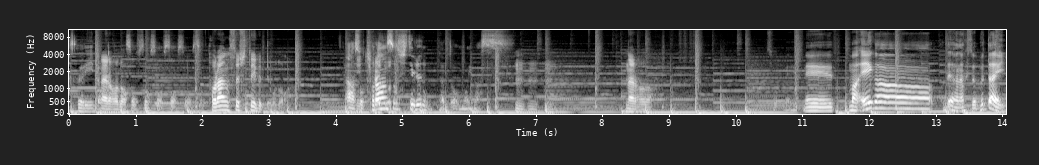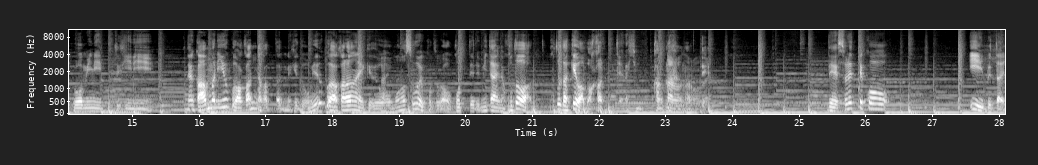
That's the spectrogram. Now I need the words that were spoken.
薬とか。なるほど。そうそうそうそうそうそう。トランスしてるってこと？あそうトランスしてるんだと思います。うんうんうん。なるほど。そうね。で、まあ映画ではなくて舞台を見に行った時に、なんかあんまりよく分かんなかったんだけど、よく分からないけど、はい。ものすごいことが起こってるみたいなことは、ことだけは分かるみたいな感なるほど覚があって。で、それってこう、いい舞台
